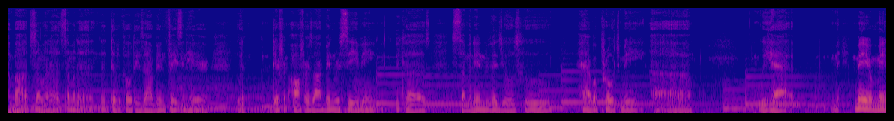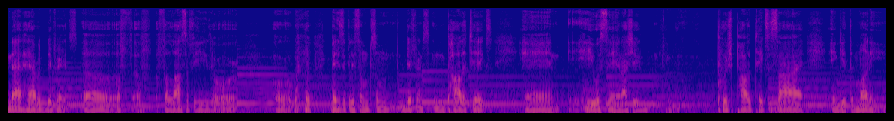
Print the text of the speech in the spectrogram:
about some of the some of the, the difficulties I've been facing here with different offers I've been receiving because some of the individuals who have approached me. Uh, we have may or may not have a difference uh, of, of, philosophies or or basically some some difference in politics. And he was saying I should push politics aside and get the money.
